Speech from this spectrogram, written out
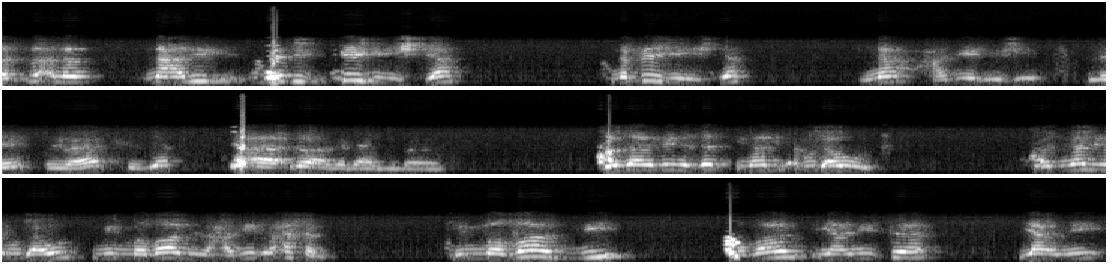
بس فعلا نعلي ندي بيجي يشتيا نبيجي يشتيا نا حديث يشي لروايات كذا لا لا هذا الإمام هذا بين إمام أبو داود والإمام أبو داود من مظان الحديث الحسن من مظان مظان يعني س يعني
